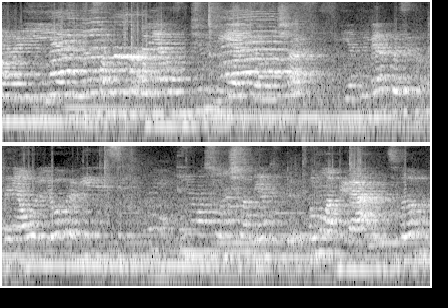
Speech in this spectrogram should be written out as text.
aí as meninas estavam com Daniel, elas não tinham dinheiro para lanchar. E a primeira coisa que o Daniel olhou para mim e disse, tem o nosso lanche lá dentro, vamos lá pegar, eu disse, vamos.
